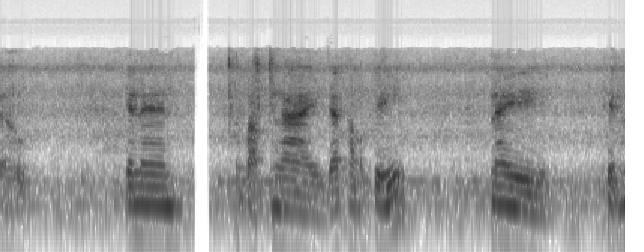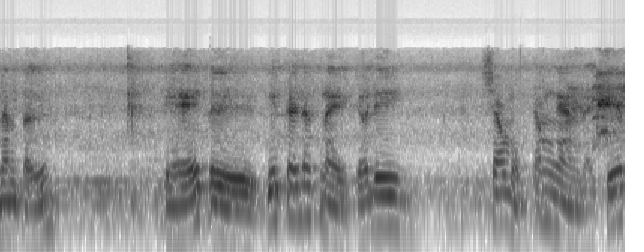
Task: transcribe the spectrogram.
tựu. Cho nên Phật Ngài đã thọ ký. Này thiện nam tử, kể từ kiếp trái đất này trở đi, sau một trăm ngàn đại kiếp,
